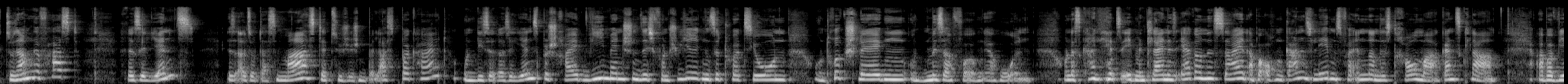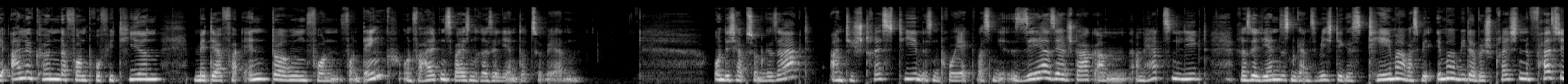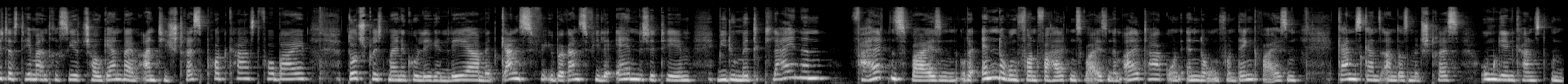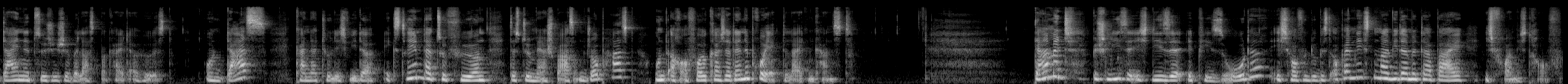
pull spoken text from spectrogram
Zusammengefasst, Resilienz ist also das Maß der psychischen Belastbarkeit und diese Resilienz beschreibt, wie Menschen sich von schwierigen Situationen und Rückschlägen und Misserfolgen erholen. Und das kann jetzt eben ein kleines Ärgernis sein, aber auch ein ganz lebensveränderndes Trauma, ganz klar. Aber wir alle können davon profitieren, mit der Veränderung von, von Denk- und Verhaltensweisen resilienter zu werden. Und ich habe schon gesagt, Anti-Stress-Team ist ein Projekt, was mir sehr, sehr stark am, am Herzen liegt. Resilienz ist ein ganz wichtiges Thema, was wir immer wieder besprechen. Falls dich das Thema interessiert, schau gern beim Anti-Stress-Podcast vorbei. Dort spricht meine Kollegin Lea mit ganz, über ganz viele ähnliche Themen, wie du mit kleinen Verhaltensweisen oder Änderung von Verhaltensweisen im Alltag und Änderung von Denkweisen ganz, ganz anders mit Stress umgehen kannst und deine psychische Belastbarkeit erhöhst. Und das kann natürlich wieder extrem dazu führen, dass du mehr Spaß im Job hast und auch erfolgreicher deine Projekte leiten kannst. Damit beschließe ich diese Episode. Ich hoffe, du bist auch beim nächsten Mal wieder mit dabei. Ich freue mich drauf.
